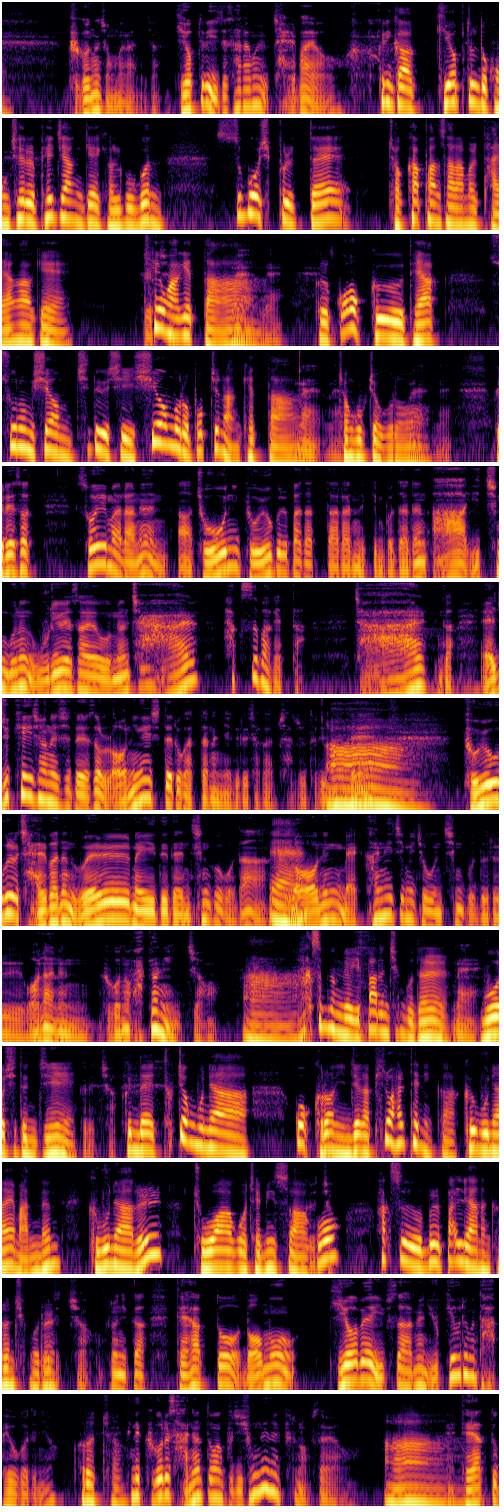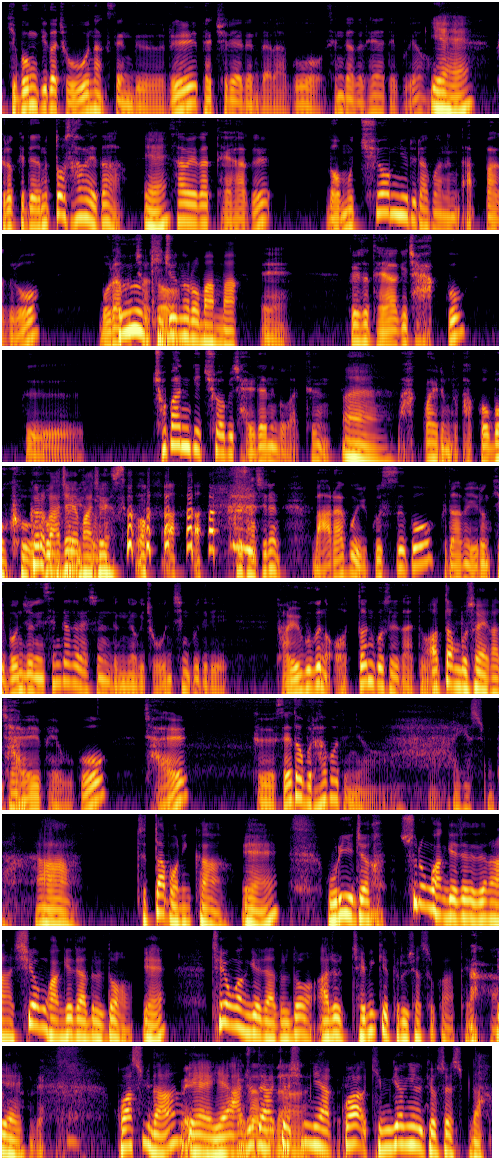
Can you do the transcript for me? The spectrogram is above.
그거는 정말 아니죠. 기업들이 이제 사람을 잘 봐요. 그러니까 기업들도 공채를 폐지한 게 결국은 쓰고 싶을 때 적합한 사람을 다양하게 그렇죠. 채용하겠다. 네, 네. 그리고 꼭 그 대학 수능 시험 치듯이 시험으로 뽑지는 않겠다. 네, 네. 전국적으로. 네, 네. 그래서 소위 말하는 아, 좋은 교육을 받았다라는 느낌보다는 아, 이 친구는 우리 회사에 오면 잘 학습하겠다. 잘 그러니까 education의 시대에서 learning의 시대로 갔다는 얘기를 제가 자주 드리는데 아. 교육을 잘 받은 well-made 된 친구보다 예. learning 메커니즘이 좋은 친구들을 원하는 그거는 확연히 있죠. 아, 학습 능력이 빠른 친구들 네. 무엇이든지 그렇죠. 근데 특정 분야 꼭 그런 인재가 필요할 테니까 그 분야에 맞는 그 분야를 좋아하고 재미있어하고 그렇죠. 학습을 빨리 하는 그런 친구를 그렇죠. 그러니까 대학도 너무 기업에 입사하면 6개월이면 다 배우거든요. 그렇죠. 근데 그거를 4년 동안 굳이 흉내낼 필요는 없어요. 아. 네, 대학도 기본기가 좋은 학생들을 배출해야 된다라고 생각을 해야 되고요. 예. 그렇게 되면 또 사회가 예. 사회가 대학을 너무 취업률이라고 하는 압박으로 몰아붙여서 그 기준으로만 막 예. 그래서 대학이 자꾸 그 초반기 취업이 잘 되는 것 같은 네. 학과 이름도 바꿔보고 그래 맞아요 맞아요 사실은 말하고 읽고 쓰고 그다음에 이런 기본적인 생각을 할 수 있는 능력이 좋은 친구들이 결국은 어떤 곳을 가도 어떤 부서에 가도 잘 배우고 잘 그 셋업을 하거든요. 아, 알겠습니다. 아 듣다 보니까 예 우리 저 수능 관계자들이나 시험 관계자들도 예 채용 관계자들도 아주 재밌게 들으셨을 것 같아요. 예 네. 고맙습니다. 네, 예 예 아주대학교 심리학과 김경일 교수였습니다.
